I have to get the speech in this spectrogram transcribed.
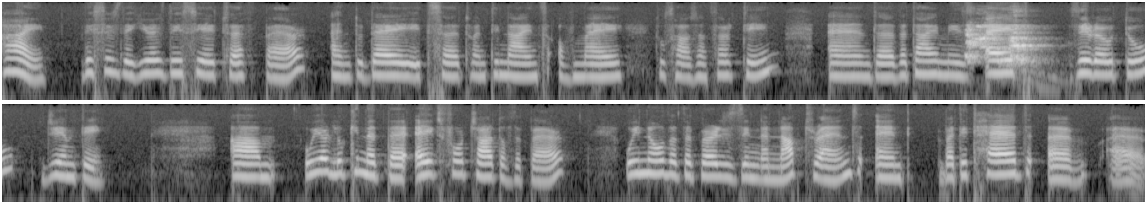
Hi, this is the USD CHF pair and today it's uh, 29th of May 2013 and uh, the time is 8.02 GMT. Um, we are looking at the H4 chart of the pair. We know that the pair is in an uptrend and but it had um, a,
